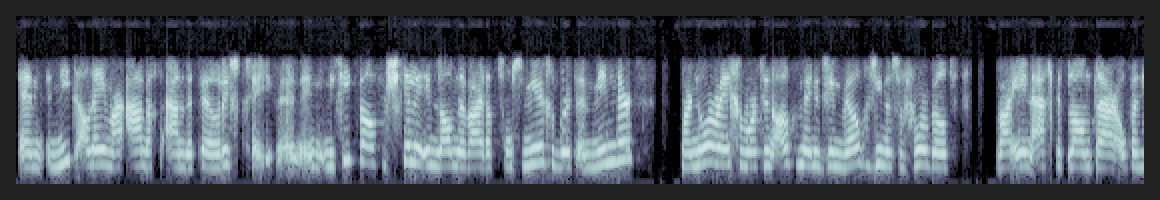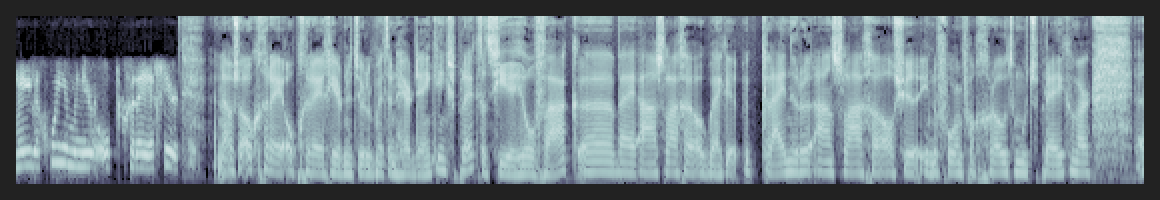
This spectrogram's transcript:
En niet alleen maar aandacht aan de terrorist geven. En, en, je ziet wel verschillen in landen waar dat soms meer gebeurt en minder. Maar Noorwegen wordt in algemene zin wel gezien als een voorbeeld waarin eigenlijk het land daar op een hele goede manier op gereageerd heeft. En nou is er ook gere op gereageerd natuurlijk met een herdenkingsplek. Dat zie je heel vaak uh, bij aanslagen, ook bij kleinere aanslagen als je in de vorm van grote moet spreken. Maar uh,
